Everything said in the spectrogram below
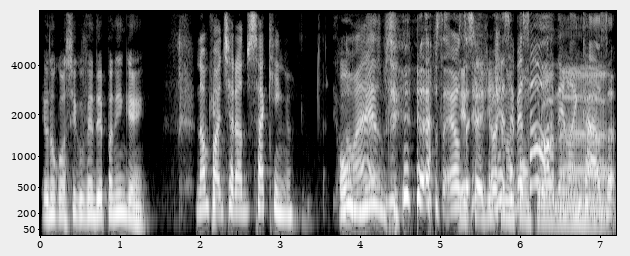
eu não consigo vender para ninguém. Não pode tirar do saquinho. Ou Não é? mesmo se eu, Esse a gente eu não recebi essa comprou ordem lá em na- casa.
